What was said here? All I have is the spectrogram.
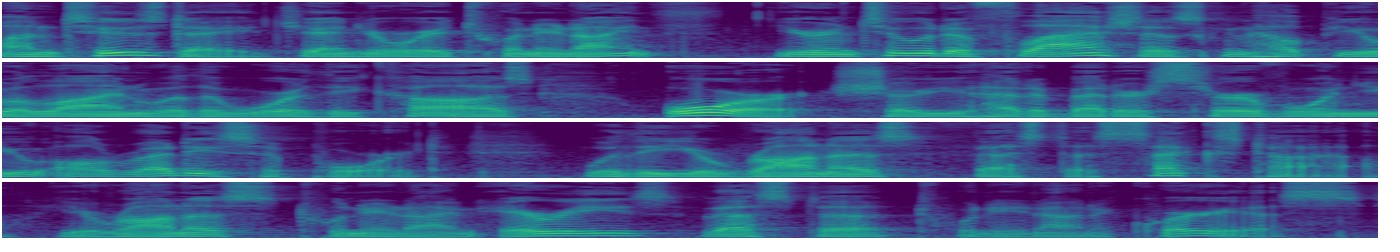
On Tuesday, January 29th, your intuitive flashes can help you align with a worthy cause or show you how to better serve one you already support with a Uranus Vesta sextile. Uranus 29 Aries, Vesta 29 Aquarius.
